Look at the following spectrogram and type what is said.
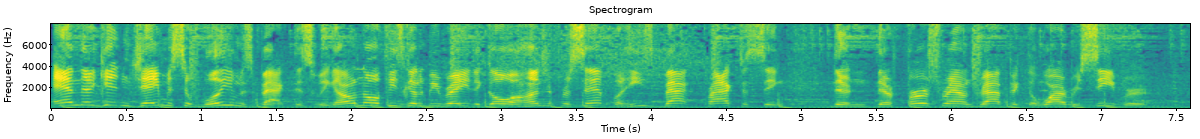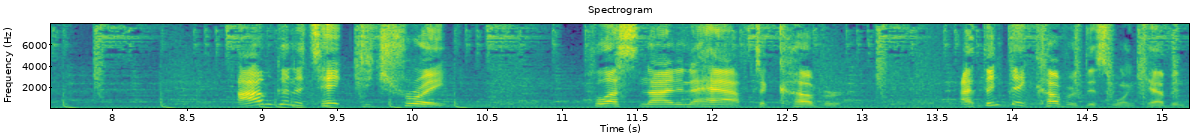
And they're getting Jameson Williams back this week. I don't know if he's going to be ready to go 100%, but he's back practicing their, their first round draft pick, the wide receiver. I'm going to take Detroit plus nine and a half to cover. I think they covered this one, Kevin.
